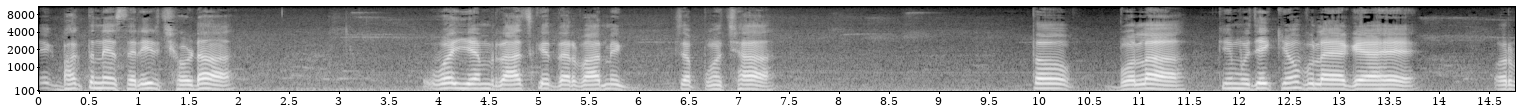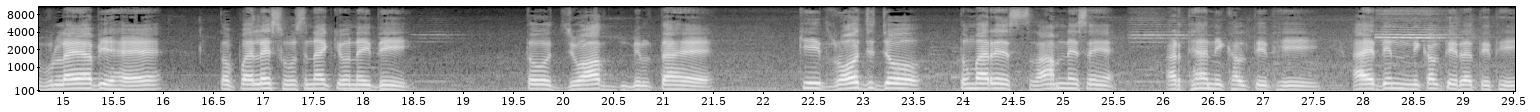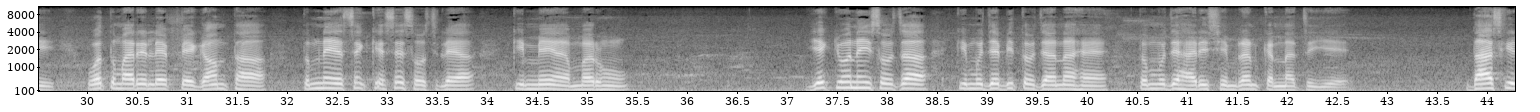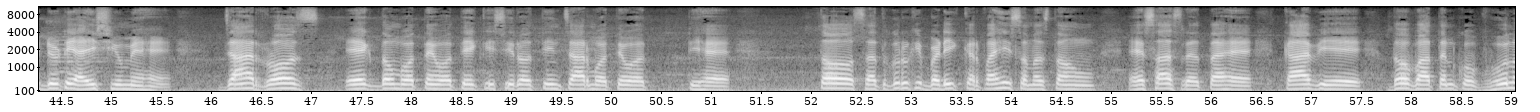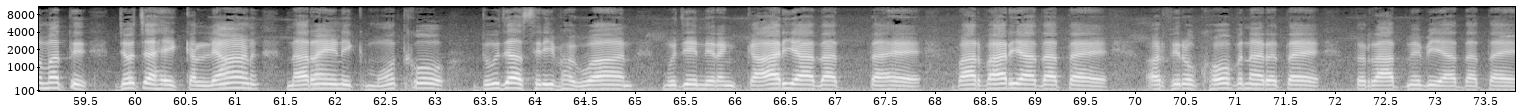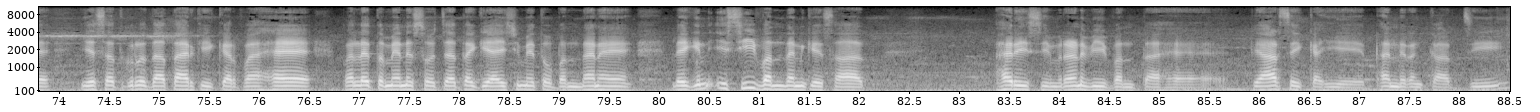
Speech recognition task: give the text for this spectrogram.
एक भक्त ने शरीर छोड़ा। वह यमराज के दरबार में जब पहुँचा तो बोला कि मुझे क्यों बुलाया गया है? और बुलाया भी है तो पहले सूचना क्यों नहीं दी? तो जवाब मिलता है कि रोज़ जो तुम्हारे सामने से अर्थियाँ निकलती थी, आए दिन निकलती रहती थी वो तुम्हारे लिए पैगाम था। तुमने ऐसे कैसे सोच लिया कि मैं अमर हूँ? ये क्यों नहीं सोचा कि मुझे भी तो जाना है तो मुझे हरी सिमरन करना चाहिए। दास की ड्यूटी आईसीयू में है, जहाँ रोज़ एक दो मौतें होती किसी रोज़ तीन चार मौतें होती है। तो सतगुरु की बड़ी कृपा ही समझता हूँ एहसास रहता है। काव्य, दो बातन को भूल मत। जो चाहे कल्याण नारायण एक मौत को। दूजा श्री भगवान, मुझे निरंकार याद आता है। बार बार याद आता है। और फिर वो खो बना रहता है तो रात में भी याद आता है। ये सतगुरु दातार की कृपा है। पहले तो मैंने सोचा था कि ऐसी में तो बंधन है, लेकिन इसी बंधन के साथ हरि सिमरण भी बनता है। प्यार से कहिए धन निरंकार जी।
